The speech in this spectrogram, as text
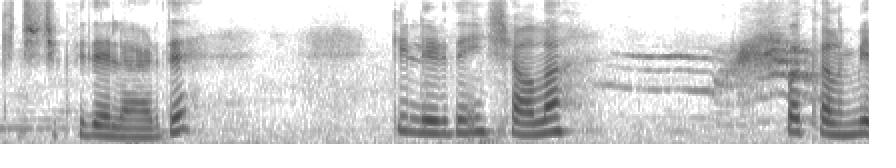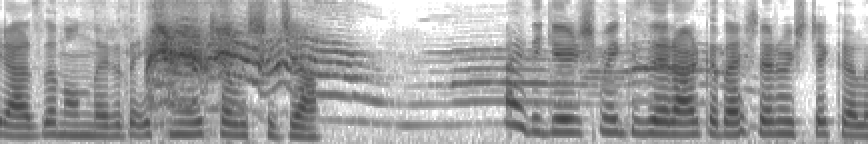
Küçücük fidelerdi. Gülleri de inşallah bakalım birazdan onları da ekmeye çalışacağım. Hadi görüşmek üzere arkadaşlar. Hoşçakalın.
